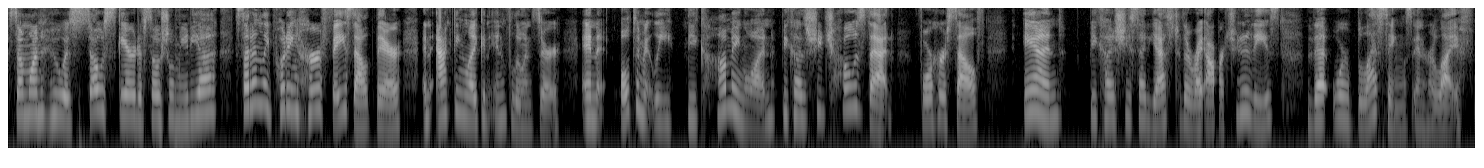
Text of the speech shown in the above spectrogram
someone who was so scared of social media suddenly putting her face out there and acting like an influencer and ultimately becoming one because she chose that for herself and because she said yes to the right opportunities that were blessings in her life.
